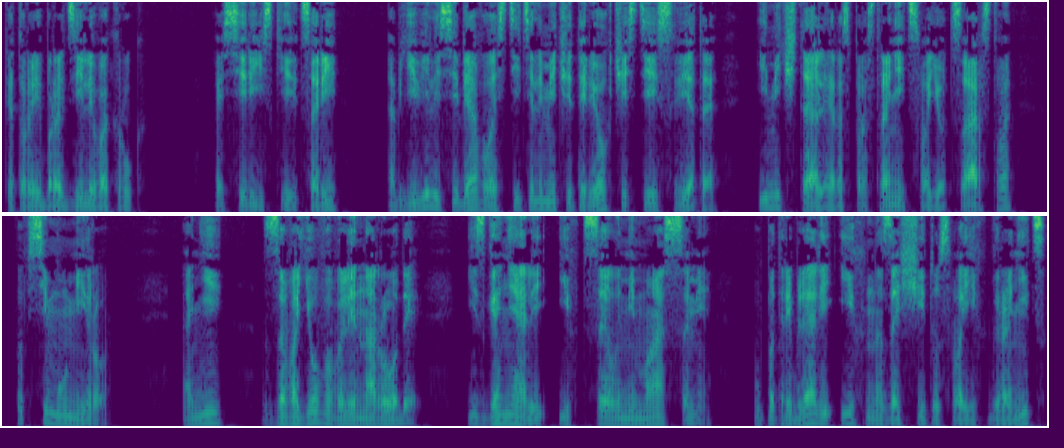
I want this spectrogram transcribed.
которые бродили вокруг. Ассирийские цари объявили себя властителями четырех частей света и мечтали распространить свое царство по всему миру. Они завоевывали народы, изгоняли их целыми массами, употребляли их на защиту своих границ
